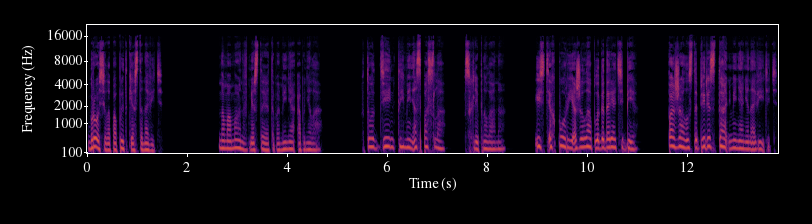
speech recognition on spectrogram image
бросила попытки остановить. Но маман вместо этого меня обняла. «В тот день ты меня спасла», — всхлипнула она. «И с тех пор я жила благодаря тебе. Пожалуйста, перестань меня ненавидеть.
